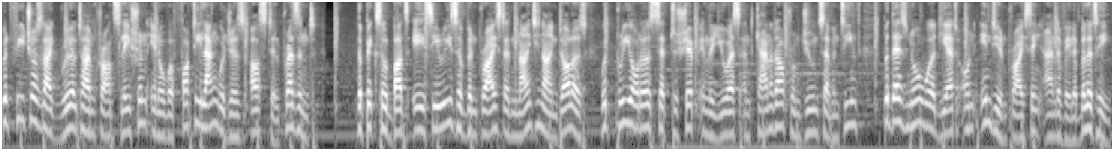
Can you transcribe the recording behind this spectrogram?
but features like real-time translation in over 40 languages are still present. The Pixel Buds A series have been priced at $99, with pre-orders set to ship in the US and Canada from June 17th, but there's no word yet on Indian pricing and availability.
